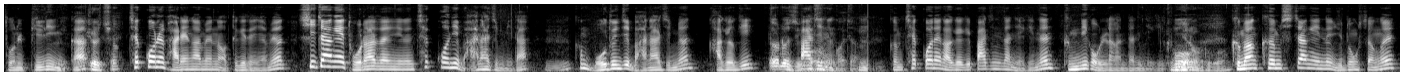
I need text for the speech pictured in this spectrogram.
돈을 빌리니까. 그렇죠. 채권을 발행하면 어떻게 되냐면 시장에 돌아다니는 채권이 많아집니다. 음. 그럼 뭐든지 많아지면 가격이 떨어지고 빠지는 거죠. 음. 그럼 채권의 가격이 빠진다는 얘기는 금리가 올라간다는 금리는 얘기고 오르고. 그만큼 시장에 있는 유동성을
